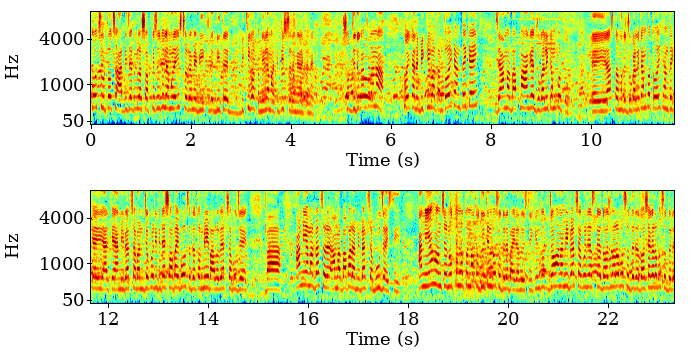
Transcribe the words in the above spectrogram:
কচু, টচু, আবি জাবিগুলো সব কিছু দিলাম, আমরা স্টোরিয়ামে বিক্রি- বিক্রি করতাম, নিলাম মার্কেট স্টোরিয়ামে এখানে সবজি দোকান ছিল না, ওইখানে বিক্রি করতাম। তো ওইখান থেকেই যে আমার বাপ মা আগে যোগালি কাম করতো, এই রাস্তার মধ্যে যোগালি কাম করতো, ওইখান থেকে আর কি আমি ব্যবসা বাণিজ্য করি। বিদায় সবাই বলছে যে, তোর মেয়ে ভালো ব্যবসা বুঝে বা আমি আমার ব্যবসা, আমার বাবার আমি ব্যবসা বুঝাইছি। আমি এখন সে নতুন নতুন মাত্র দুই, তিন বছর ধরে বাইরে লইছি। কিন্তু যখন আমি ব্যবসা করি আজকে দশ, বারো বছর ধরে, দশ, এগারো বছর ধরে,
